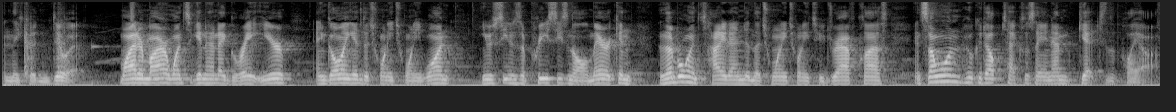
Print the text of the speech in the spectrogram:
and they couldn't do it. Wydermyer once again had a great year, and going into 2021, he was seen as a preseason All-American, the number one tight end in the 2022 draft class, and someone who could help Texas A&M get to the playoff.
